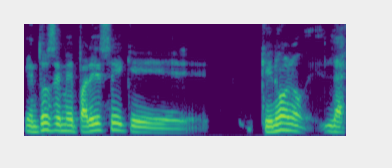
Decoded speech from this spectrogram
Entonces me parece que, que no, no, la,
